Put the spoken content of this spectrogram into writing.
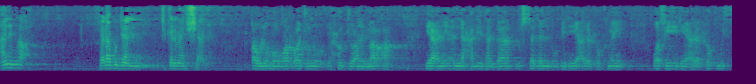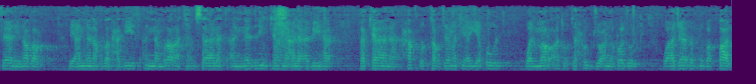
عن امرأة فلا بد أن نتكلم عن الشارع قوله والرجل يحج عن المرأة يعني أن حديث الباب يستدل به على الحكمين وفيه على الحكم الثاني نظر لأن لفظ الحديث أن امرأة سألت عن نذر كان على أبيها فكان حق الترجمة أن يقول والمرأة تحج عن الرجل وأجاب ابن بطال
